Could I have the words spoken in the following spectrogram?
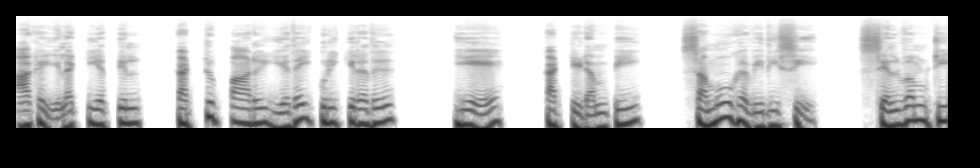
அக இலக்கியத்தில் கட்டுப்பாடு எதை குறிக்கிறது? ஏ. கட்டிடம் பி. சமூக விதி சி. செல்வம் டி.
